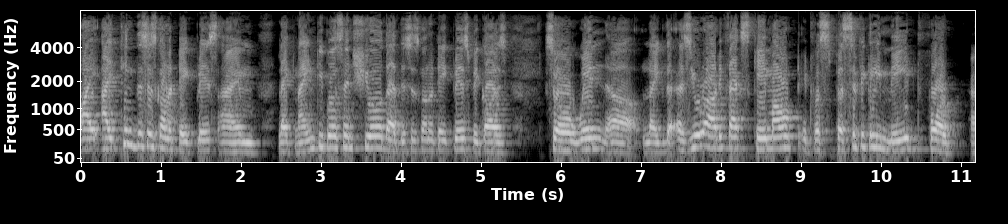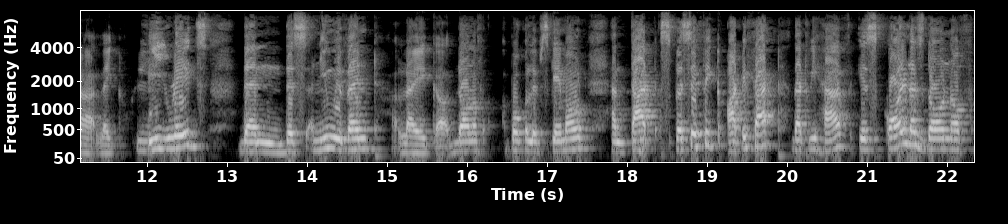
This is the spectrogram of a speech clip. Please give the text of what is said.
I, I think this is going to take place. I'm like 90% sure that this is going to take place because so when uh, like the Azure artifacts came out, it was specifically made for uh, like league raids. Then this new event like uh, Dawn of Apokolips came out, and that specific artifact that we have is called as Dawn of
